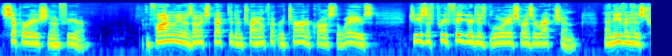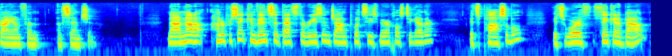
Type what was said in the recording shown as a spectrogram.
separation and fear. And finally, in his unexpected and triumphant return across the waves, Jesus prefigured his glorious resurrection and even his triumphant ascension. Now, I'm not 100% convinced that that's the reason John puts these miracles together. It's possible, it's worth thinking about,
